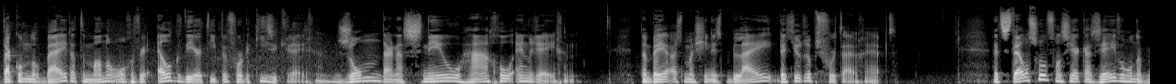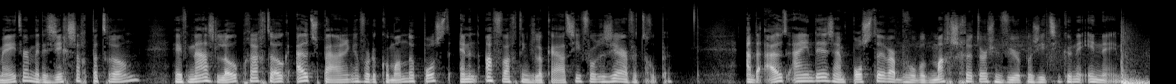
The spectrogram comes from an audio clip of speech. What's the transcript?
Daar komt nog bij dat de mannen ongeveer elk weertype voor de kiezen kregen. Zon, daarna sneeuw, hagel en regen. Dan ben je als machinist blij dat je rupsvoertuigen hebt. Het stelsel van circa 700 meter met een zigzagpatroon heeft naast loopgrachten ook uitsparingen voor de commandopost en een afwachtingslocatie voor reservetroepen. Aan de uiteinden zijn posten waar bijvoorbeeld machtschutters een vuurpositie kunnen innemen.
